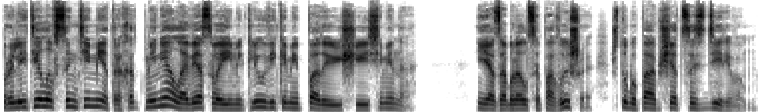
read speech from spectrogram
пролетела в сантиметрах от меня, ловя своими клювиками падающие семена. Я забрался повыше, чтобы пообщаться с деревом.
